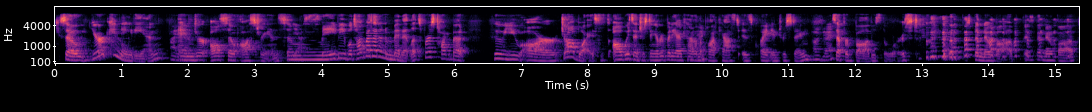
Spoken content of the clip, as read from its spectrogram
so you're Canadian and you're also Austrian. So Yes. maybe we'll talk about that in a minute. Let's first talk about who you are job wise. It's always interesting. Everybody I've had on the podcast is quite interesting. Okay. Except for Bob, he's the worst. There's been no Bob. There's been no Bob.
